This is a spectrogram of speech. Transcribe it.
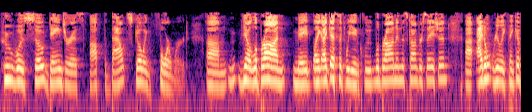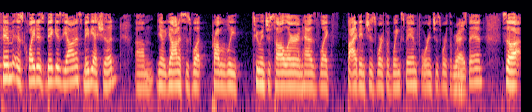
who was so dangerous off the bounce going forward. Um, you know, LeBron made like I guess if we include LeBron in this conversation, uh, I don't really think of him as quite as big as Giannis. Maybe I should. Um, you know, Giannis is what probably two inches taller and has like five inches worth of wingspan, four inches worth of Right. wingspan. So I,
